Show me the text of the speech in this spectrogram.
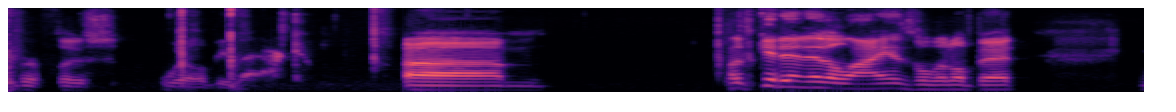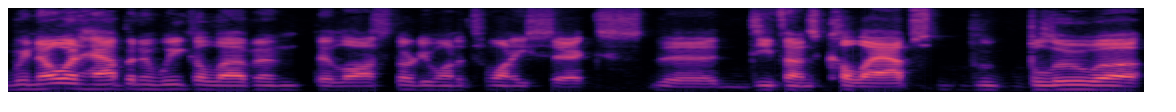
Eberflus will be back. Um, let's get into the Lions a little bit. We know what happened in week 11. They lost 31 to 26. The defense collapsed, blew a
